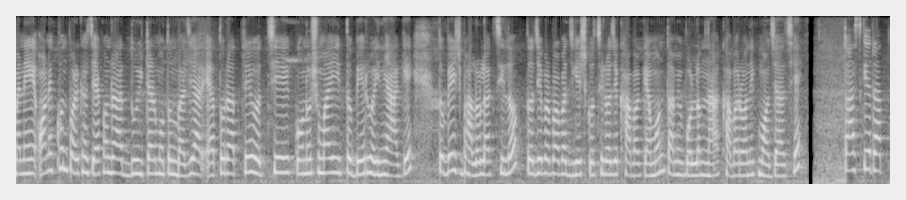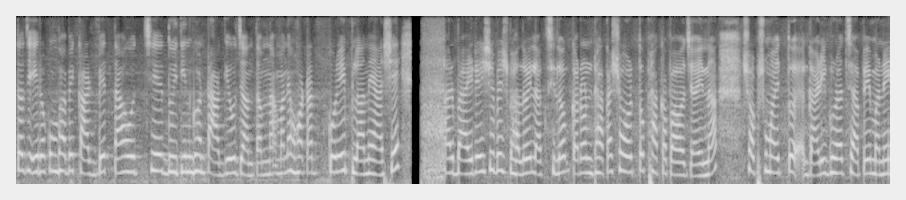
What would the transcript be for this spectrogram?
মানে অনেকক্ষণ পরে খাচ্ছি। এখন রাত দুইটার মতন বাজে আর এত রাত্রে হচ্ছে কোনো সময় তো বের হইনি আগে। তো বেশ ভালো লাগছিল। তো যেবার বাবা জিজ্ঞেস করছিল যে খাবার কেমন, তো আমি বললাম, না, খাবার অনেক মজা আছে। তো আজকে রাতটা যে এরকমভাবে কাটবে তা হচ্ছে দুই তিন ঘণ্টা আগেও জানতাম না। মানে হঠাৎ করেই প্ল্যানে আসে। আর বাইরে এসে বেশ ভালোই লাগছিল, কারণ ঢাকা শহর তো ফাঁকা পাওয়া যায় না। সব সময় তো গাড়ি ঘোড়ার চাপে মানে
